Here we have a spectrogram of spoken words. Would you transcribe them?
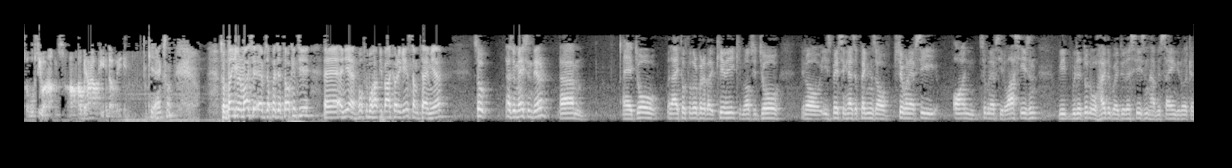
So we'll see what happens. I'll, I'll be happy either way. Okay, excellent. So thank you very much. It was a pleasure talking to you. Uh, and yeah, hopefully we'll have you back on again sometime, yeah? So, as we mentioned there, um, uh, Joe when I talked a little bit about Kierig, and obviously Joe, you know, he's basing his opinions of Suwon FC on Suwon FC last season. We we don't know how they're going to do this season, having signed, you know, like a,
